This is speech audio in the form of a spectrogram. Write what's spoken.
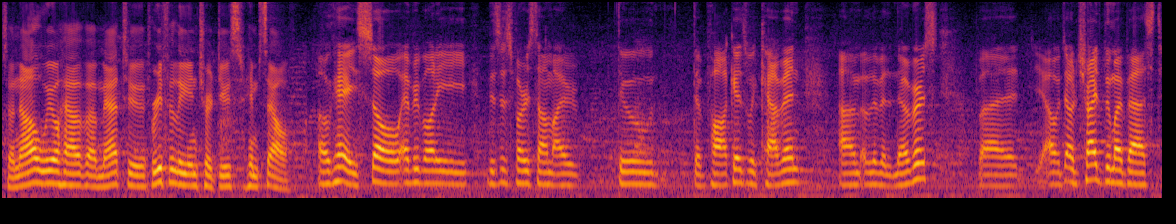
So now we'll have uh, Matt to briefly introduce himself. Okay, so everybody, this is first time I do the podcast with Kevin. I'm a little bit nervous, but yeah, I'll, I'll try to do my best.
